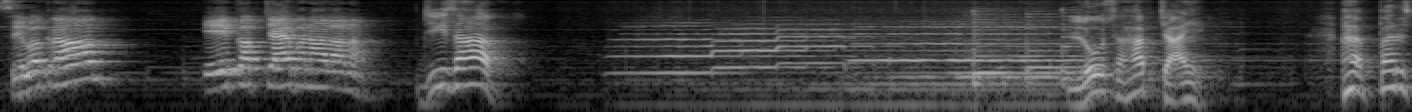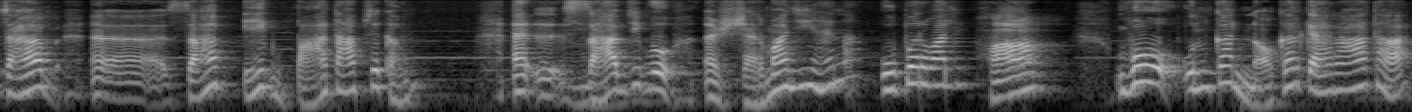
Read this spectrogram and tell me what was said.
सेवक राम एक कप चाय बना लाना। जी साहब। लो साहब चाय। पर साहब साहब एक बात आपसे कहूँ। साहब जी वो शर्मा जी हैं ना ऊपर वाले? हाँ। वो उनका नौकर कह रहा था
